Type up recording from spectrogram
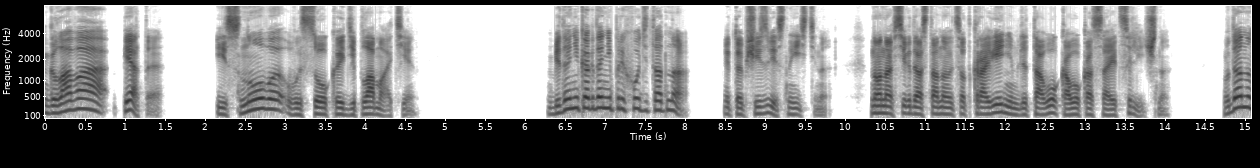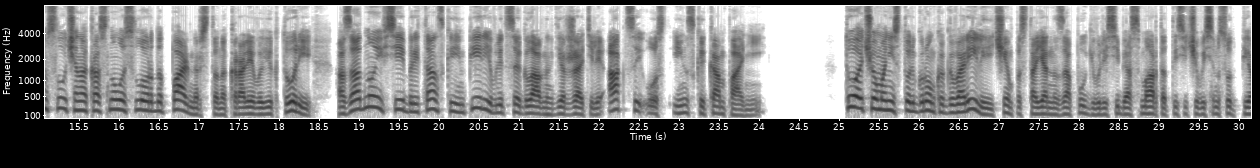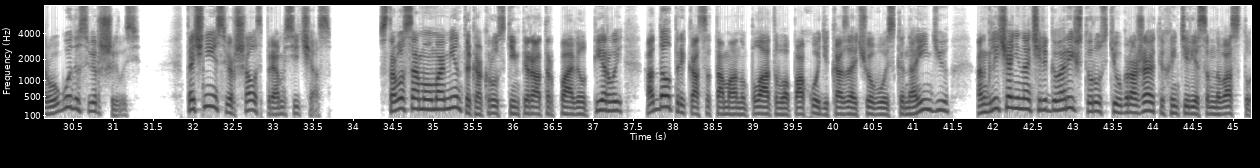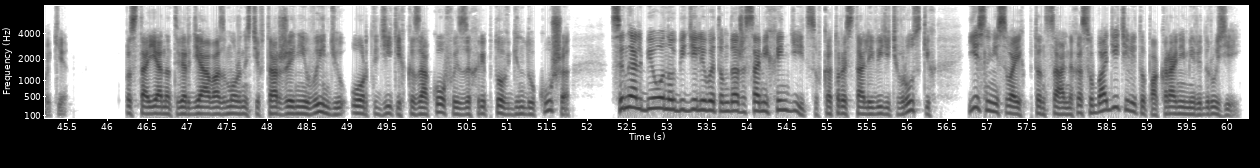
Глава пятая. И снова высокая дипломатия. Беда никогда не приходит одна. Это общеизвестная истина. Но она всегда становится откровением для того, кого касается лично. В данном случае она коснулась лорда Пальмерстона, королевы Виктории, а заодно и всей Британской империи в лице главных держателей акций Ост-Индской компании. То, о чем они столь громко говорили и чем постоянно запугивали себя с марта 1801 года, свершилось. Точнее, свершалось прямо сейчас. С того самого момента, как русский император Павел I отдал приказ атаману Платову о походе казачьего войска на Индию, англичане начали говорить, что русские угрожают их интересам на Востоке. Постоянно твердя о возможности вторжения в Индию орд диких казаков из-за хребтов Гиндукуша – Сыны Альбиона убедили в этом даже самих индийцев, которые стали видеть в русских, если не своих потенциальных освободителей, то, по крайней мере, друзей.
